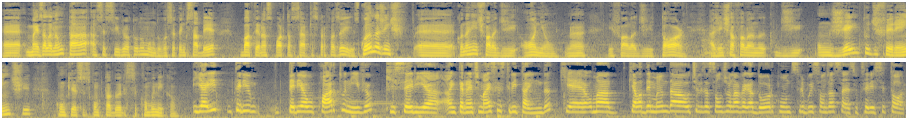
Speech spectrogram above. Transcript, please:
É, mas ela não está acessível a todo mundo. Você tem que saber bater nas portas certas para fazer isso. Quando a gente, é, quando a gente fala de Onion, né, e fala de Tor, a gente está falando de um jeito diferente com que esses computadores se comunicam. E aí teria, teria o quarto nível, que seria a internet mais restrita ainda, que é uma que ela demanda a utilização de um navegador com distribuição de acesso, que seria esse Tor.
